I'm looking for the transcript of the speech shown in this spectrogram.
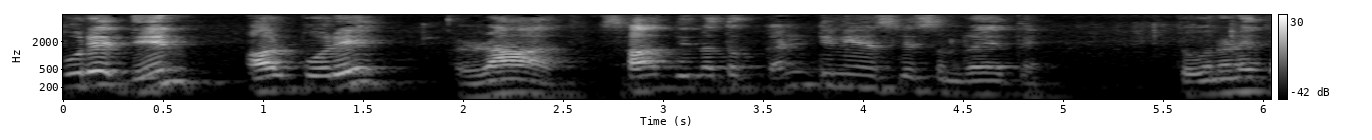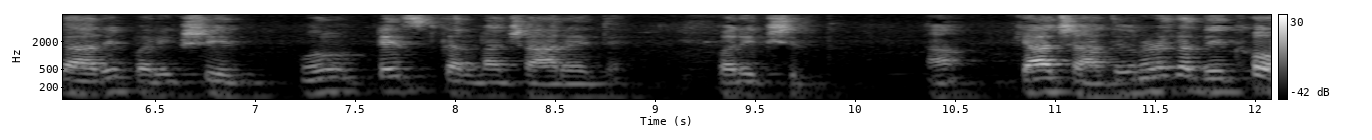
पूरे दिन और पूरे रात, सात दिनों तो कंटिन्यूसली सुन रहे थे। तो उन्होंने कहा, अरे परीक्षित, वो टेस्ट करना चाह रहे थे, परीक्षित हाँ क्या चाहते उन्होंने कहा देखो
